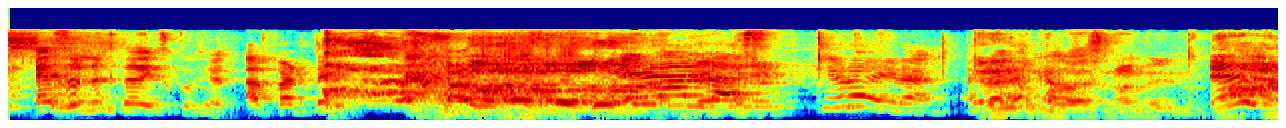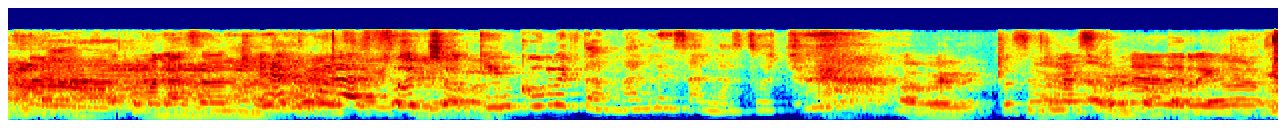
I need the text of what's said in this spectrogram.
eso no está discusión. Aparte, eran las. ¿Qué hora era? ¿A qué Eran como las nueve, ¿no? Ah, como las no, 8. Eran como las ocho. 8. ¿Quién come tamales a las 8? A ver. Pues es una cena de rigor.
